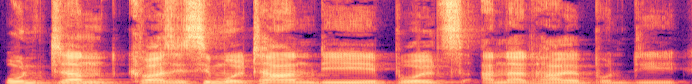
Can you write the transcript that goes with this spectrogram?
Und dann mhm. quasi simultan die Bulls anderthalb und die,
